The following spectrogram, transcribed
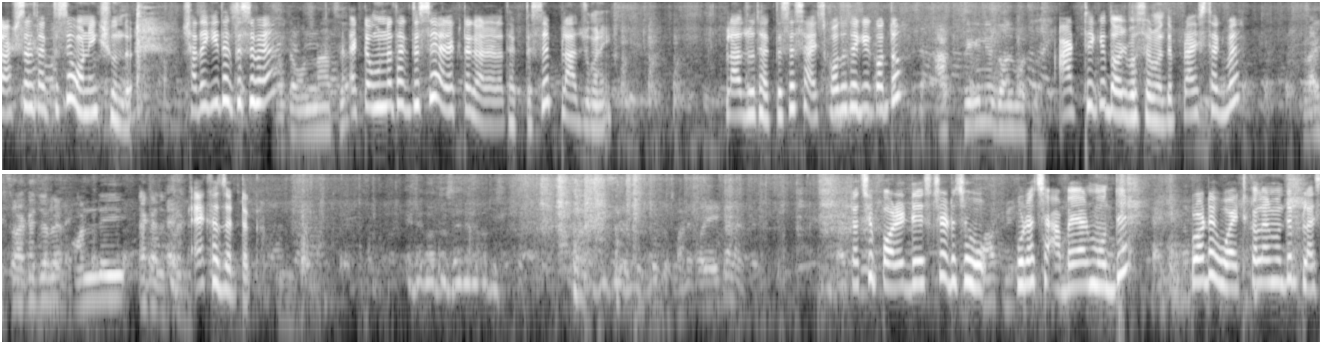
টার্সেল থাকতেছে অনেক সুন্দর। সাথে কি থাকতেছে ভাইয়া? একটা উন্না থাকতেছে আর একটা গারারা থাকতেছে প্লাজো মানে। প্লাজো থাকতেছে সাইজ কত থেকে কত? আট থেকে নিয়ে দশ বছর। আট থেকে দশ বছরের মধ্যে। প্রাইস থাকবে? প্রাইস রাখা যাবে অনলি এক হাজার টাকা। এক হাজার টাকা। এটা হচ্ছে পরের ড্রেসটা এটা হচ্ছে পুরো হচ্ছে আবায়ার মধ্যে পুরোটা হোয়াইট কালার মধ্যে প্লাস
